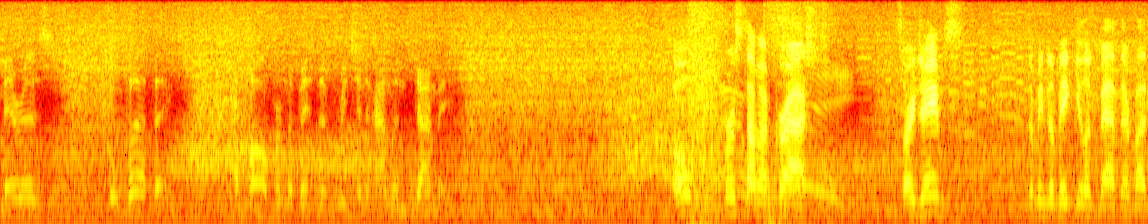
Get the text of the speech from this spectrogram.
Mirrors, all perfect. Apart from the bit that Richard Hammond damaged. Oh, first time I've crashed. Sorry, James. Don't mean to make you look bad there, bud.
